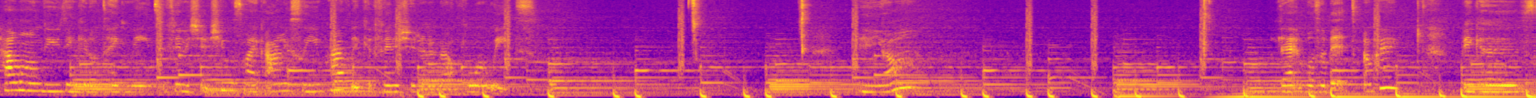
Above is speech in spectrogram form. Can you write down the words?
how long do you think it'll take me to finish it? She was like, honestly, you probably could finish it in about four weeks. And y'all, that was a bit, okay? Because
